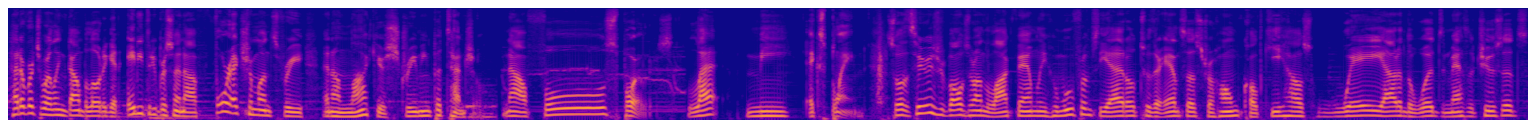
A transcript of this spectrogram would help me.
head over to our link down below to get 83% off, 4 extra months free, and unlock your streaming potential. Now, full spoilers. Let me explain. So the series revolves around the Locke family who moved from Seattle to their ancestral home called Key House way out in the woods in Massachusetts.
